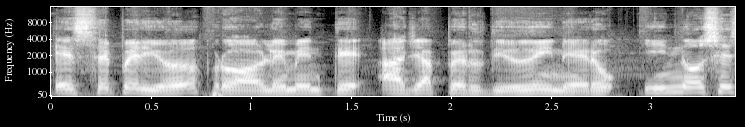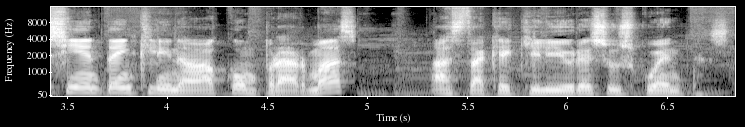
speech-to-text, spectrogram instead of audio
este periodo probablemente haya perdido dinero y no se sienta inclinado a comprar más hasta que equilibre sus cuentas.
